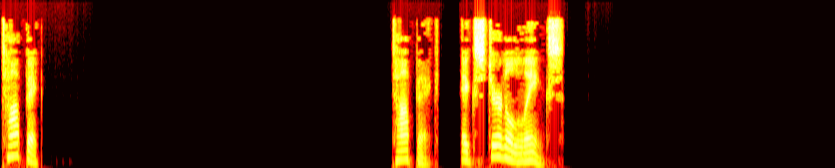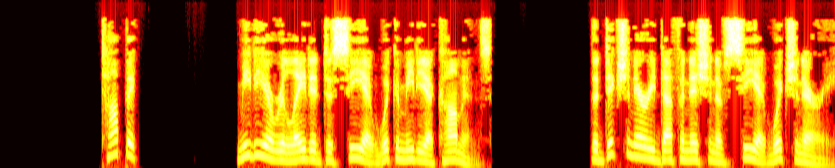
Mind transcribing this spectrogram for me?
Topic. Topic. External links. Topic. Media related to C at Wikimedia Commons The dictionary definition of C at Wiktionary.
